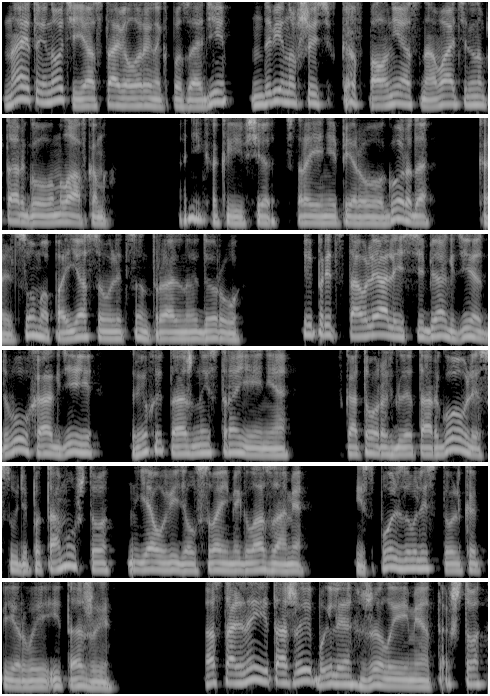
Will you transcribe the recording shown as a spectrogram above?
На этой ноте я оставил рынок позади, двинувшись ко вполне основательным торговым лавкам. Они, как и все строения первого города, кольцом опоясывали центральную дыру и представляли из себя где двух, а где и трехэтажные строения, в которых для торговли, судя по тому, что я увидел своими глазами, использовались только первые этажи. Остальные этажи были жилыми, так что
